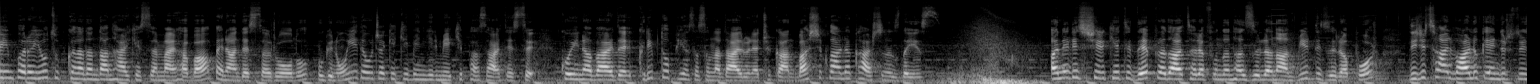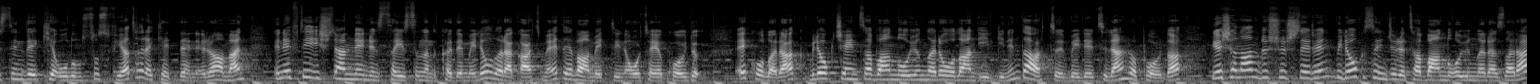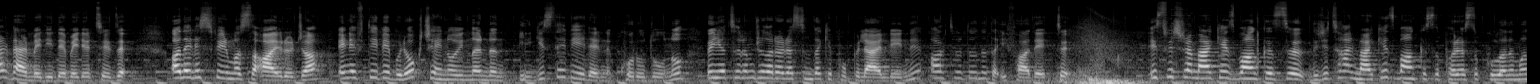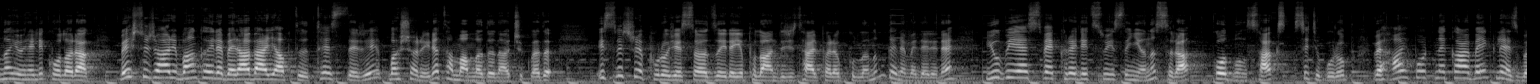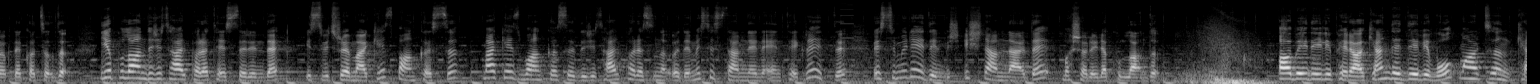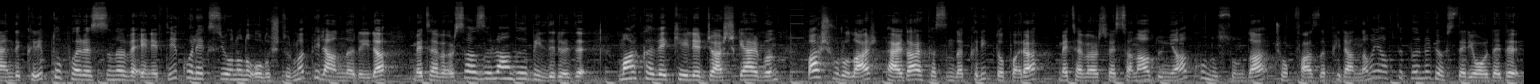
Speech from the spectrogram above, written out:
Coin Para YouTube kanalından herkese merhaba. Ben Hande Sarıoğlu. Bugün 17 Ocak 2022 Pazartesi. Coin Haber'de kripto piyasasına dair öne çıkan başlıklarla karşınızdayız. Analiz şirketi Depradar tarafından hazırlanan bir dizi rapor, dijital varlık endüstrisindeki olumsuz fiyat hareketlerine rağmen NFT işlemlerinin sayısının kademeli olarak artmaya devam ettiğini ortaya koydu. Ek olarak blockchain tabanlı oyunlara olan ilginin de arttığı belirtilen raporda, yaşanan düşüşlerin blok zinciri tabanlı oyunlara zarar vermediği de belirtildi. Analiz firması ayrıca NFT ve blockchain oyunlarının ilgi seviyelerini koruduğunu ve yatırımcılar arasındaki popülerliğini artırdığını da ifade etti. İsviçre Merkez Bankası, dijital Merkez Bankası parası kullanımına yönelik olarak 5 ticari banka ile beraber yaptığı testleri başarıyla tamamladığını açıkladı. İsviçre projesi adıyla yapılan dijital para kullanım denemelerine UBS ve Credit Suisse'in yanı sıra Goldman Sachs, Citigroup ve Hyport Neckar Bank Lensburg de katıldı. Yapılan dijital para testlerinde İsviçre Merkez Bankası, Merkez Bankası dijital parasını ödeme sistemlerine entegre etti ve simüle edilmiş işlemlerde başarıyla kullandı. ABD'li perakende devi Walmart'ın kendi kripto parasını ve NFT koleksiyonunu oluşturma planlarıyla Metaverse hazırlandığı bildirildi. Marka vekili Josh Gervin, başvurular perde arkasında kripto para, Metaverse ve sanal dünya konusunda çok fazla planlama yaptıklarını gösteriyor dedi.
